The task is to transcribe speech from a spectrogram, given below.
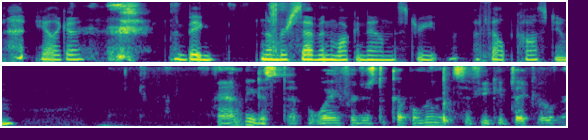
Yeah, like a, a big number seven walking down the street, a felt costume. I need to step away for just a couple minutes if you could take over.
